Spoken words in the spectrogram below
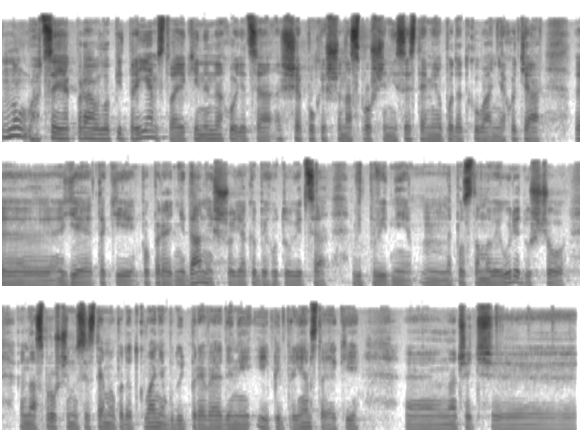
Ну, це, як правило, підприємства, які не знаходяться ще поки що на спрощеній системі оподаткування. Хоча е, є такі попередні дані, що якоби готуються відповідні постанови уряду, що на спрощену систему оподаткування будуть переведені і підприємства, які, значить, е,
